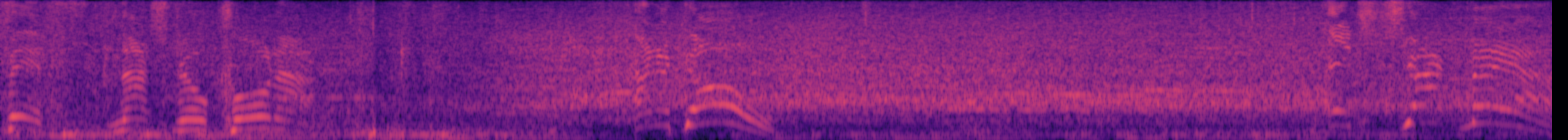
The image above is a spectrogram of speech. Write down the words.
fifth Nashville corner. And a goal! It's Jack Maher!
